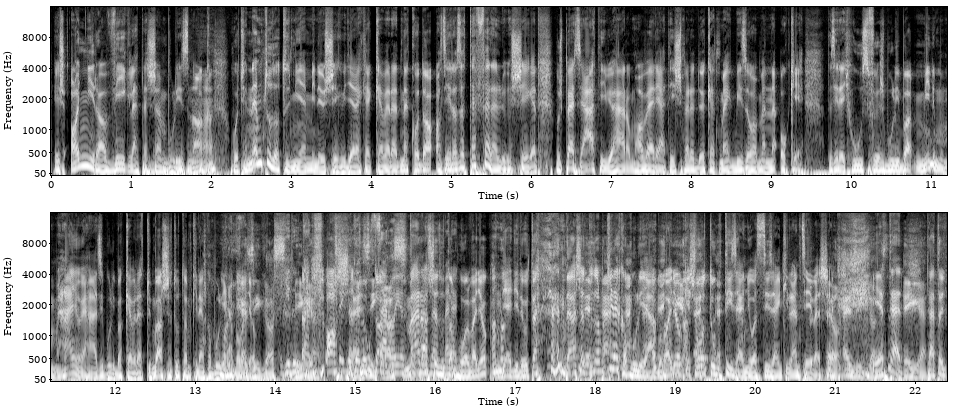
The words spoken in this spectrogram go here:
és annyira végletesen buliznak, Aha. hogyha nem tudod, hogy milyen minőségű gyerekek keverednek oda, azért az a te felelősséged. Most persze áthívja három haverját, ismered őket, megbízol benne, oké. De azért egy 20 fős buliba, minimum hány olyan házi buliba keveredtünk be, azt se tudtam, kinek a buliába Ez vagyok. igaz. Idő után- Igen. Azt sem tudtam, már az azt sem tudtam, hol vagyok, ugye egy idő után, de azt sem tudtam, kinek a buliába vagyok, és voltunk 18-19 évesek. Jó, ez igaz. Érted? Igen. Tehát, hogy,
